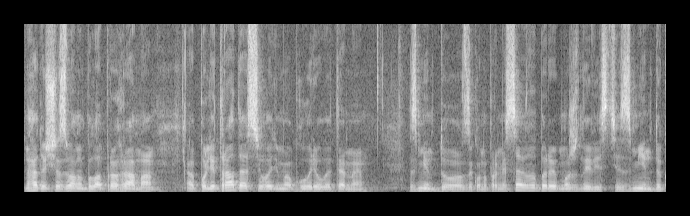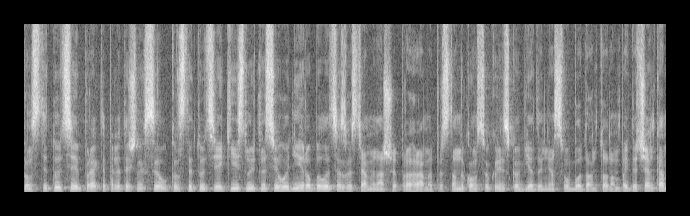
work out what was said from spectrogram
Нагадую, що з вами була програма Політрада. Сьогодні ми обговорювали теми змін до закону про місцеві вибори, можливість змін до Конституції, проекти політичних сил Конституції, які існують на сьогодні, і робили це з гостями нашої програми, представником Всеукраїнського об'єднання Свобода Антоном Байдаченка,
